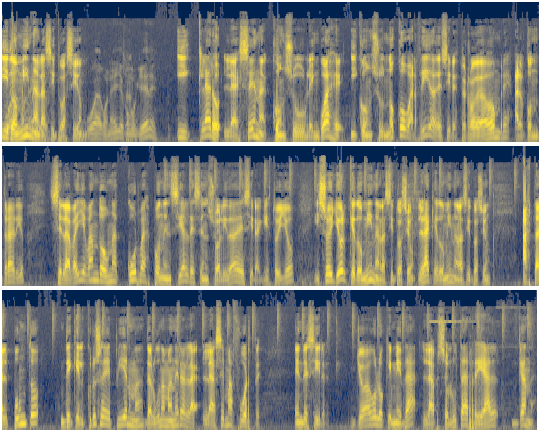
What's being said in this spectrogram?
y domina la situación. Juega con ellos como quiere. Y claro, la escena con su lenguaje y con su no cobardía, de decir estoy rodeado de hombres, al contrario, se la va llevando a una curva exponencial de sensualidad, de decir aquí estoy yo y soy yo el que domina la situación, la que domina la situación, hasta el punto de que el cruce de piernas de alguna manera la, la hace más fuerte, en decir yo hago lo que me da la absoluta real gana.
